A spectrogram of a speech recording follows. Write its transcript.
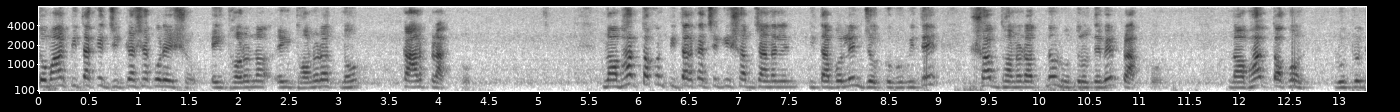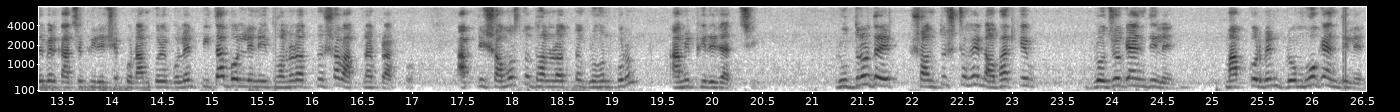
তোমার পিতাকে জিজ্ঞাসা করে এসো, এই ধরন, এই ধনরত্ন কার প্রাপ্য? নভাগ তখন পিতার কাছে গিয়ে সব জানালেন। পিতা বললেন, যজ্ঞভূমিতে সব ধনরত্ন রুদ্রদেবের প্রাপ্য। নভাগ তখন রুদ্রদেবের কাছে ফিরে এসে প্রণাম করে বললেন, পিতা বললেন, এই ধনরত্ন সব আপনার প্রাপ্য। আপনি সমস্ত ধনরত্ন গ্রহণ করুন, আমি ফিরে যাচ্ছি। রুদ্রদেব সন্তুষ্ট হয়ে নভাগকে ব্রজজ্ঞান দিলেন, মাফ করবেন, ব্রহ্মজ্ঞান দিলেন।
